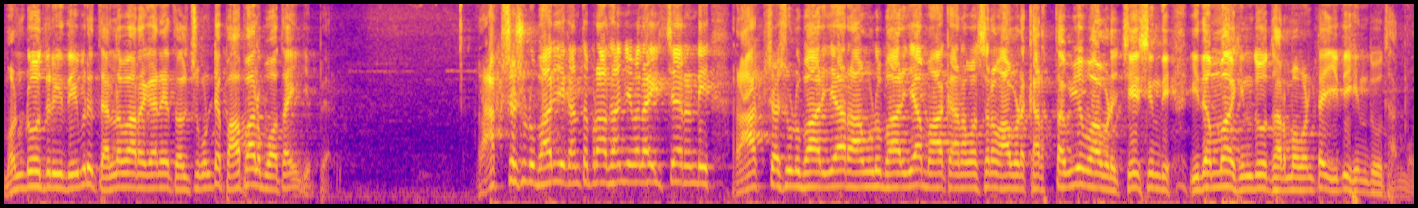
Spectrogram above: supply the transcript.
మండోదరి దేవిని తెల్లవారగానే తలుచుకుంటే పాపాలు పోతాయని చెప్పారు. రాక్షసుడు భార్యకి అంత ప్రాధాన్యం ఎలా ఇచ్చారండి? రాక్షసుడు భార్య రాముడు భార్య మాకు అనవసరం. ఆవిడ కర్తవ్యం ఆవిడ చేసింది. ఇదమ్మా హిందూ ధర్మం అంటే ఇది హిందూ ధర్మం.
